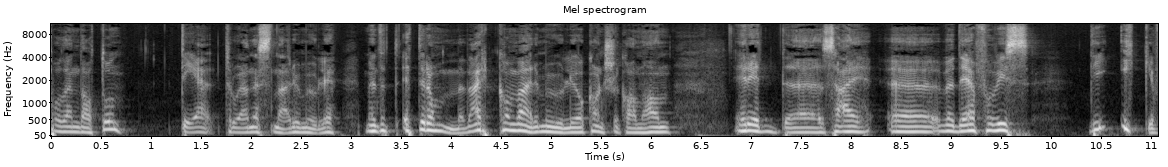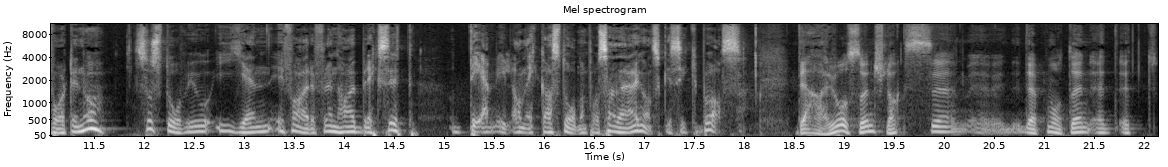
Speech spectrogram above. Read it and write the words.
på den datoen, det tror jeg nesten er umulig. Men et, et rammeverk kan være mulig, og kanskje kan han redde seg eh, ved det. For hvis de ikke får til noe, så står vi jo igjen i fare for en hard brexit. Og det vil han ikke ha stående på seg, det er jeg ganske sikker på. altså. Det er jo også en slags eh, Det er på en måte en, et, et,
